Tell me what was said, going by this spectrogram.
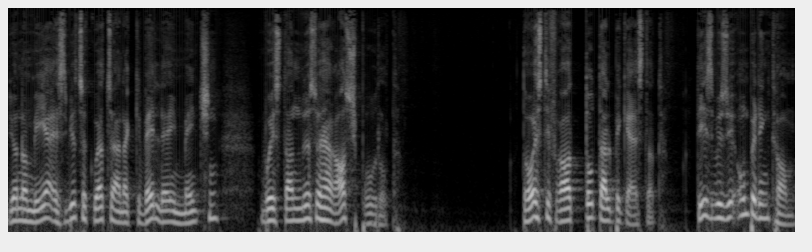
Ja, noch mehr, es wird sogar zu einer Quelle im Menschen, wo es dann nur so heraussprudelt. Da ist die Frau total begeistert. Das will sie unbedingt haben.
